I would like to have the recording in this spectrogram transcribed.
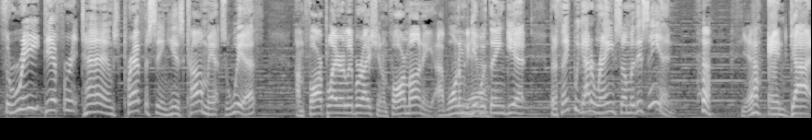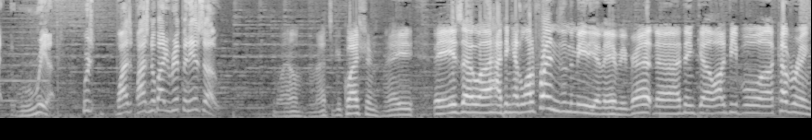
three different times prefacing his comments with I'm for player liberation, I'm for money, I want them to yeah. get what they can get, but I think we got to rein some of this in. yeah. And got ripped. Where's, why, is, why is nobody ripping Izzo? Well, that's a good question. Hey, Izzo, uh, I think, has a lot of friends in the media, maybe, Brett. Uh, I think uh, a lot of people uh, covering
